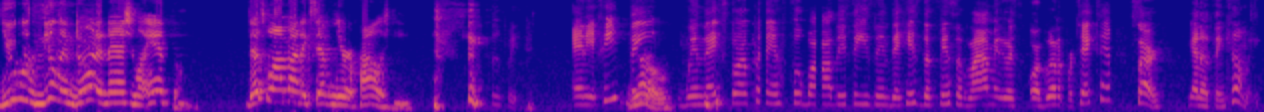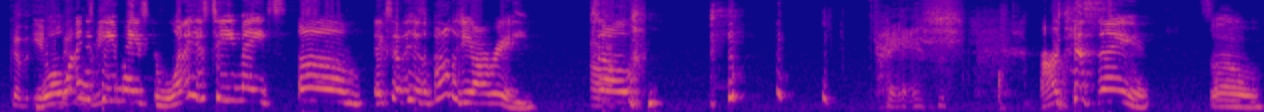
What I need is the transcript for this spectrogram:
You was kneeling during the national anthem. That's why I'm not accepting your apology. Stupid. And if he thinks No. when they start playing football this season that his defensive linemen is, are going to protect him, sir, got nothing coming. Because well, one of his teammates, one of his teammates, um, accepted his apology already. Uh, So trash. I'm just saying. So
